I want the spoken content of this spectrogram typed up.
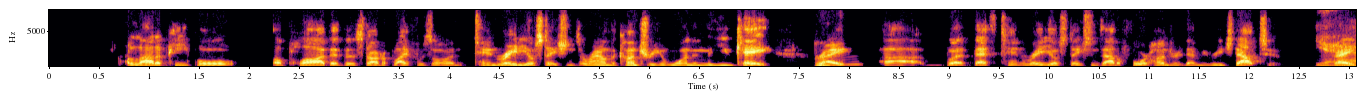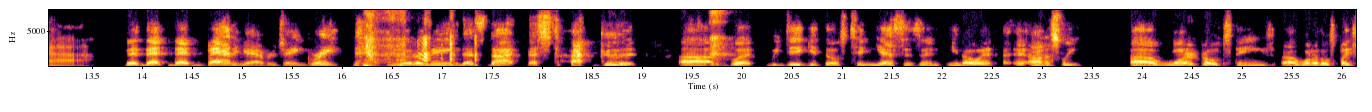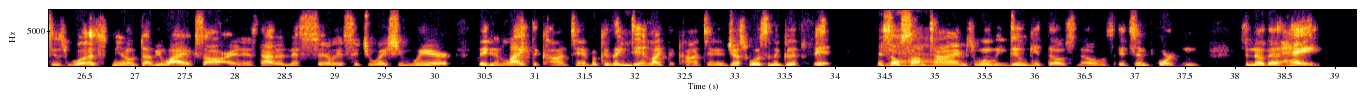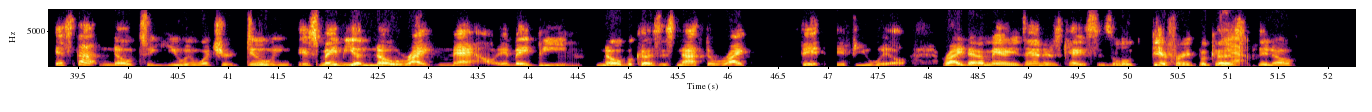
a lot of people applaud that the startup life was on 10 radio stations around the country and one in the UK, right? Mm-hmm. Uh, but that's 10 radio stations out of 400 that we reached out to. Yeah. Right that that that batting average ain't great. you know what I mean? That's not that's not good. Uh, but we did get those 10 yeses. And, you know, and, and honestly, uh, one of those things, uh, one of those places was, you know, WYXR. And it's not a necessarily a situation where they didn't like the content because they mm-hmm. did like the content. It just wasn't a good fit. And so sometimes when we do get those no's, it's important to know that, hey, it's not no to you and what you're doing. It's maybe mm-hmm. a no right now. It may be mm-hmm. no because it's not the right fit, if you will. Right now, Marian Anderson's case is a little different because yeah. you know,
